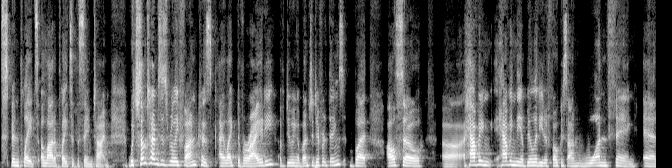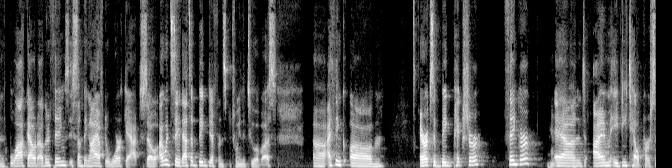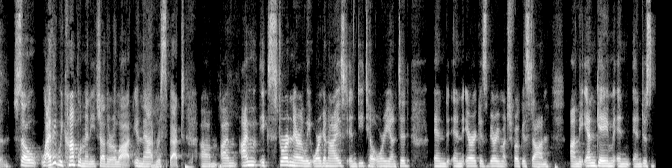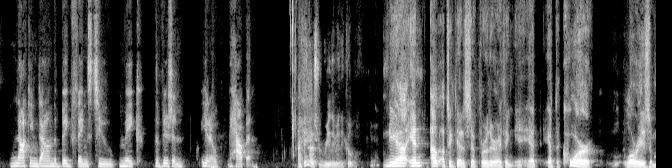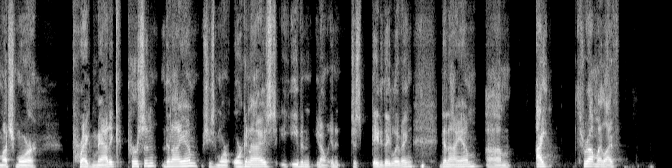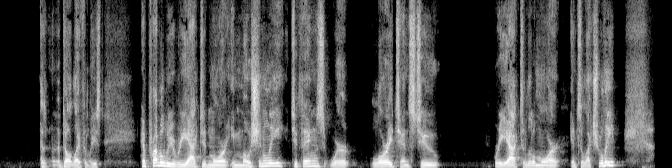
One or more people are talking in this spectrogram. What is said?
spin plates, a lot of plates at the same time, which sometimes is really fun because I like the variety of doing a bunch of different things, but also uh, having having the ability to focus on one thing and block out other things is something I have to work at. So I would say that's a big difference between the two of us. Uh, I think um, Eric's a big picture thinker, Mhm. and I'm a detail person. So I think we complement each other a lot in that respect. Um, I'm I'm extraordinarily organized and detail oriented, and and Eric is very much focused on on the end game and and just knocking down the big things to make the vision you know happen. I think that's really really cool. Yeah, and I'll, I'll take that a step further. I think at at the core, Lori is a much more pragmatic person than I am. She's more organized, even you know, in just day to day living, than I am. Um, I throughout my life, as adult life at least, have probably reacted more emotionally to things, where Lori tends to react a little more intellectually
